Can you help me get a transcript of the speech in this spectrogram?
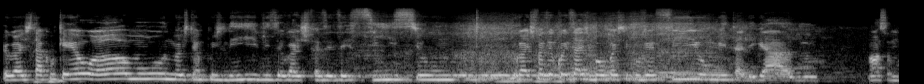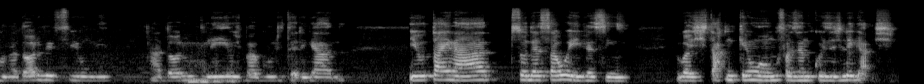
Eu gosto de estar com quem eu amo, nos meus tempos livres, eu gosto de fazer exercício, eu gosto de fazer coisas bobas, tipo ver filme, tá ligado? Nossa, mano, adoro ver filme. Adoro uhum. ler os bagulhos, tá ligado? E o Tainá, sou dessa wave, assim. Eu gosto de estar com quem eu amo fazendo coisas legais.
